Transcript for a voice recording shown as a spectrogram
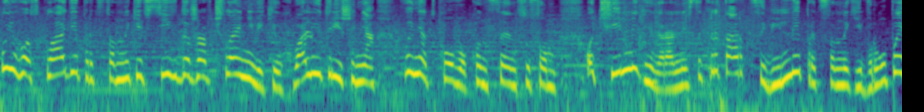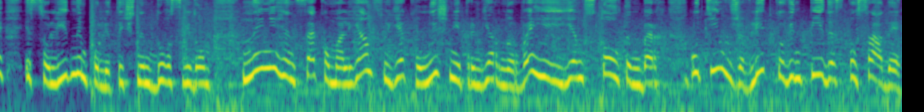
У його складі представники всіх держав-членів, які ухвалюють рішення винятково консенсусом. Очільник, генеральний секретар, цивільний представник Європи із солідним політичним досвідом. Нині генсеком альянсу є колишній прем'єр Норвегії Єн Столтенберг. Утім, вже влітку він піде з посади.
